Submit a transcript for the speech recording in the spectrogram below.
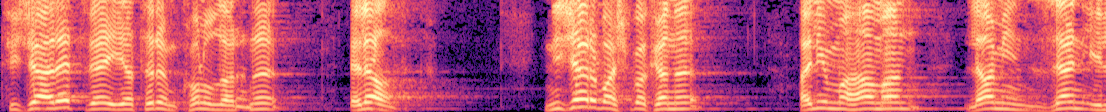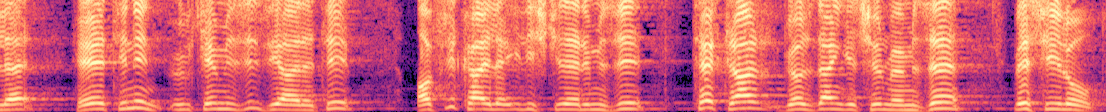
ticaret ve yatırım konularını ele aldık. Nijer Başbakanı Ali Mahaman Lamin Zen ile heyetinin ülkemizi ziyareti Afrika ile ilişkilerimizi tekrar gözden geçirmemize vesile oldu.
